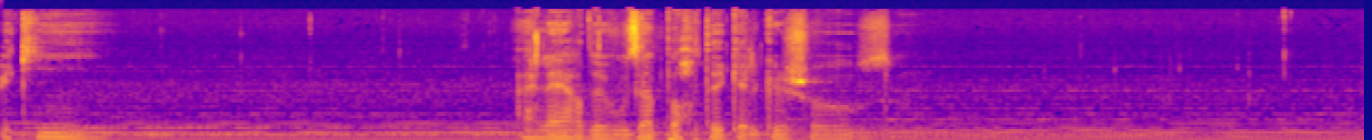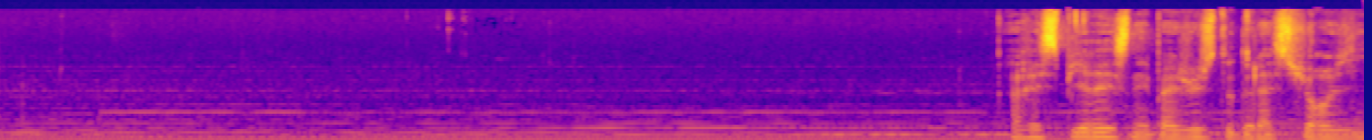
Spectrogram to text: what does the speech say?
et qui a l'air de vous apporter quelque chose. Respirer, ce n'est pas juste de la survie,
